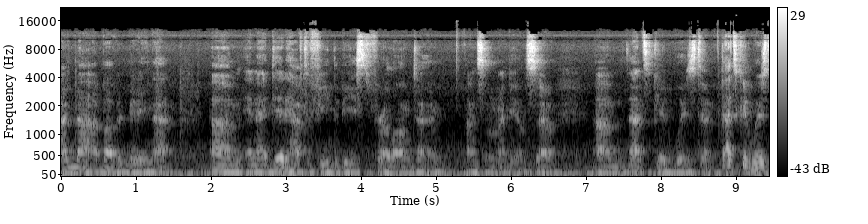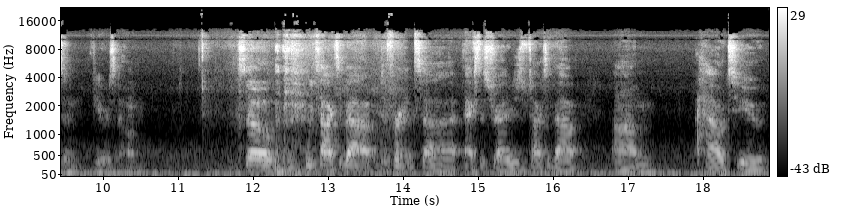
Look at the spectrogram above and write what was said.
I'm not above admitting that. Um, and I did have to feed the beast for a long time on some of my deals. So um, that's good wisdom. That's good wisdom, viewers at home. So we talked about different uh, exit strategies. We talked about um, how to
